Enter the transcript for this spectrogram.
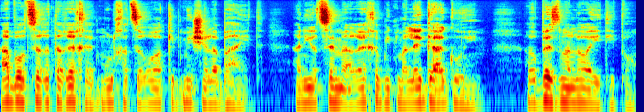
אבא עוצר את הרכב מול חצרו הקדמי של הבית. אני יוצא מהרכב מתמלא געגועים. הרבה זמן לא הייתי פה.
